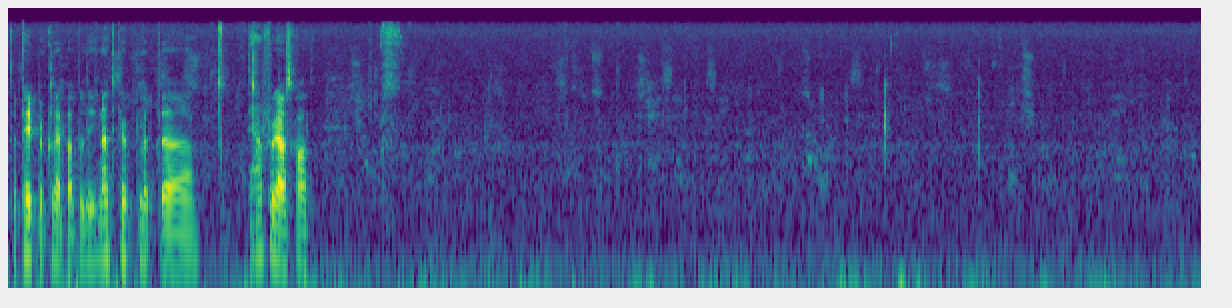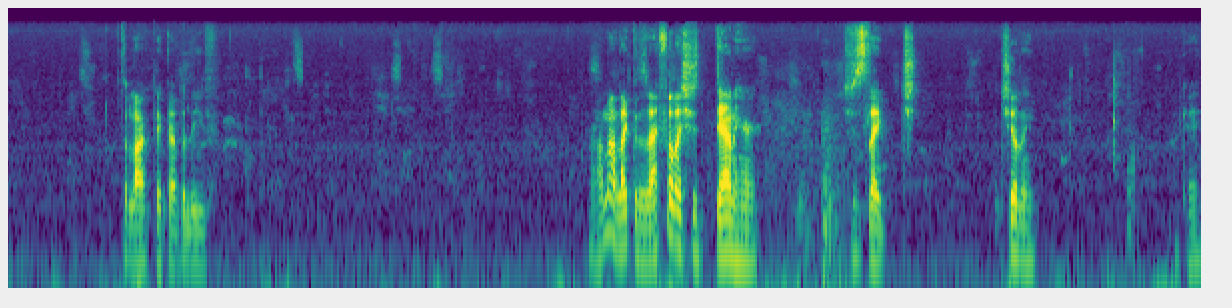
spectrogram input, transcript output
the paper clip, I believe. Not the paper clip, the... Damn, I forgot what it's called. The lockpick, I believe. I'm not liking this. I feel like she's down here. She's like ch chilling. Okay.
